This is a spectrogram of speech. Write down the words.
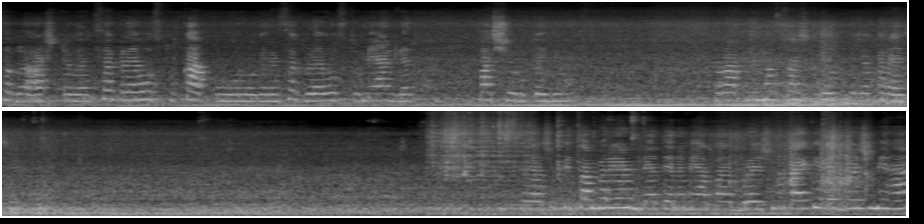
सगळं अष्टगन सगळ्या वस्तू कापूर वगैरे सगळ्या वस्तू मी आणल्यात. पाचशे रुपये देऊन. तर आपली मस्त अशी देवपूजा करायची. तर अशी पितांबरी आणल्या. त्यानं मी आता ब्रशनं काय केलं ब्रश मी हा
